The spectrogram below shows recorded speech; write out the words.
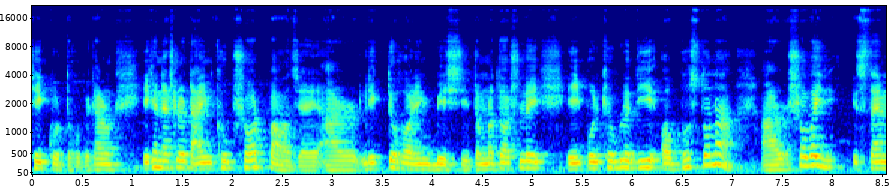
ঠিক করতে হবে। কারণ এখানে আসলে টাইম খুব শর্ট পাওয়া যায় আর লিখতে হয় অনেক বেশি। তোমরা তো আসলে এই পরীক্ষাগুলো দিয়ে অভ্যস্ত না। আর সবাই সেম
